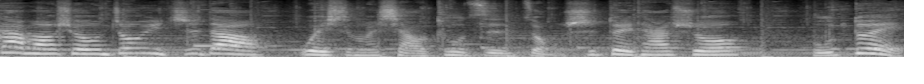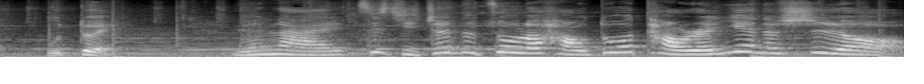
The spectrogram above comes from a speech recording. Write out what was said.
大毛熊终于知道为什么小兔子总是对他说“不对，不对”，原来自己真的做了好多讨人厌的事哦。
